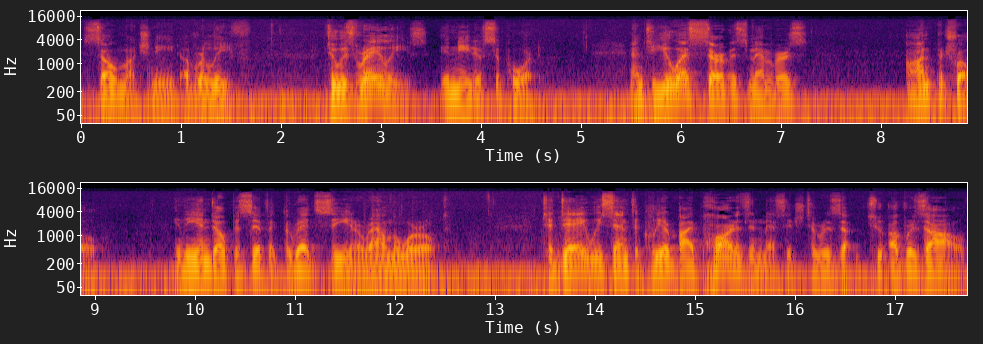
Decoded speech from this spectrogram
so much need, of relief, to Israelis in need of support, and to U.S. service members on patrol in the Indo Pacific, the Red Sea, and around the world. Today, we sent a clear bipartisan message to, to, of resolve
